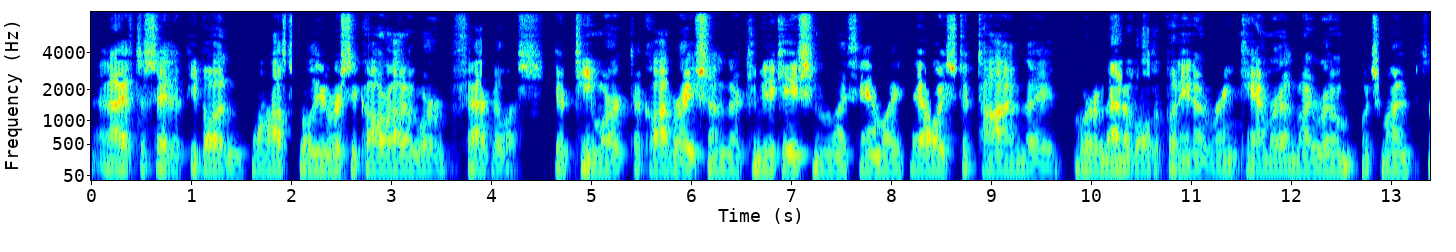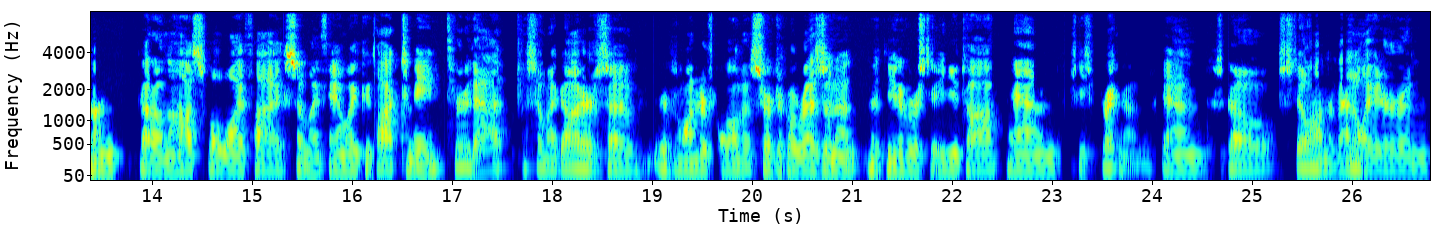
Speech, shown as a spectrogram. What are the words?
And I have to say that people in the hospital, University of Colorado, were fabulous. Their teamwork, their collaboration, their communication with my family. They always took time. They were amenable to putting a ring camera in my room, which my son got on the hospital Wi-Fi so my family could talk to me through that. So my daughter's is wonderful and a surgical resident at the University of Utah, and she's pregnant, and so still on the ventilator. And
